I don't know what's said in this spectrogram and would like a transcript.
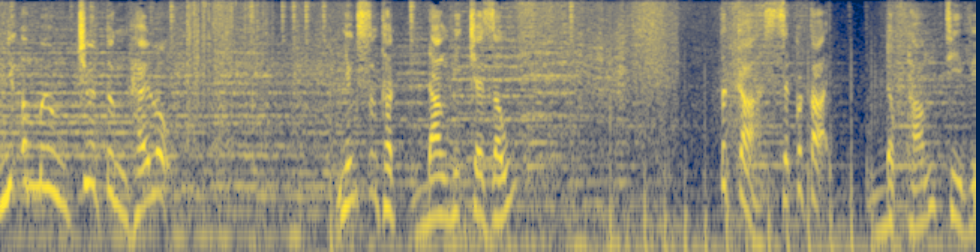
Những âm mưu chưa từng hé lộ. Những sự thật đang bị che giấu. Tất cả sẽ có tại Độc Thám TV.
